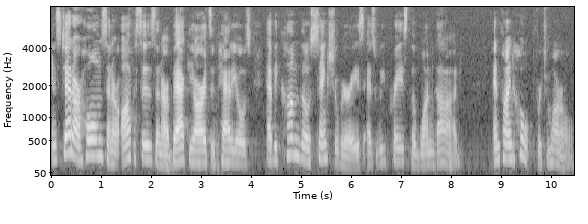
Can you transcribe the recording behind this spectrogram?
Instead, our homes and our offices and our backyards and patios have become those sanctuaries as we praise the one God and find hope for tomorrow.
